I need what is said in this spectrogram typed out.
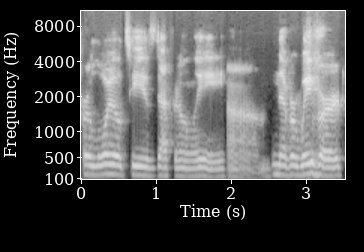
her loyalty is definitely um, never wavered.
